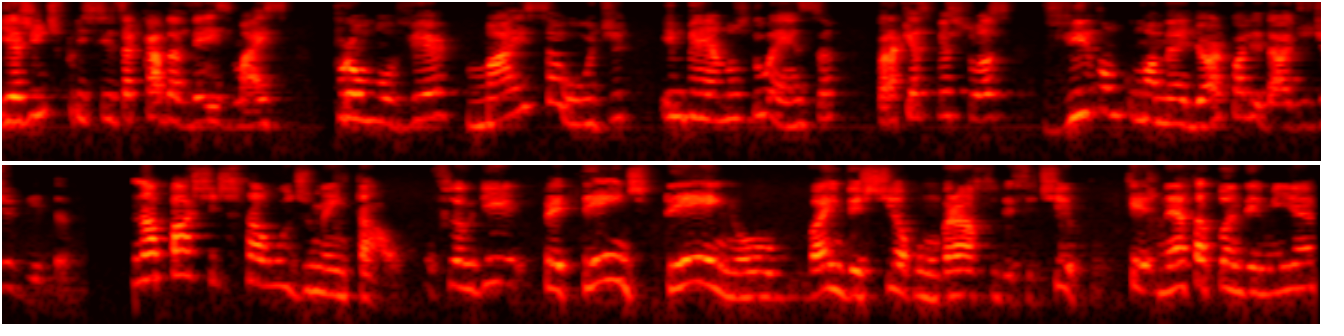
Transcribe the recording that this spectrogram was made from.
E a gente precisa cada vez mais promover mais saúde e menos doença para que as pessoas vivam com uma melhor qualidade de vida. Na parte de saúde mental, o Fleury pretende, tem ou vai investir algum braço desse tipo? Porque nessa pandemia,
